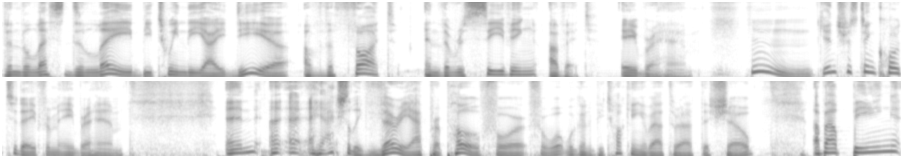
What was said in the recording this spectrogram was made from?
then the less delay between the idea of the thought and the receiving of it. Abraham. Hmm, interesting quote today from Abraham. And I, I, actually, very apropos for, for what we're going to be talking about throughout this show about being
